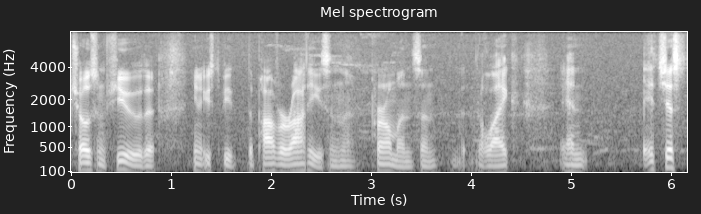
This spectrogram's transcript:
chosen few. The you know it used to be the Pavarottis and the Perlmans and the, the like, and it's just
